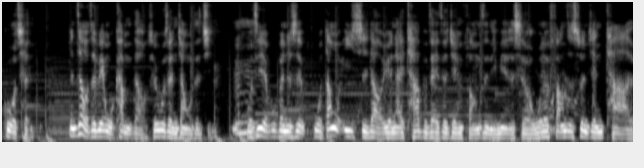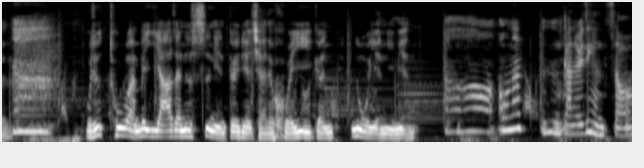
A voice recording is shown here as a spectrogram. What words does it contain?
过程，但在我这边我看不到，所以我只能讲我自己。嗯我自己的部分就是，我当我意识到原来他不在这间房子里面的时候，我的房子瞬间塌了，啊，我就突然被压在那四年堆叠起来的回忆跟诺言里面，哦哦，那嗯，感觉一定很糟，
